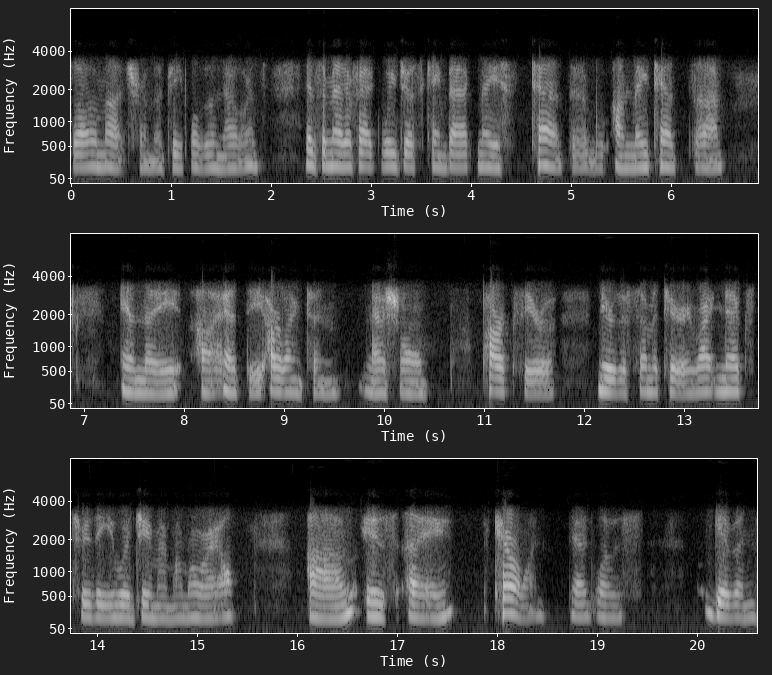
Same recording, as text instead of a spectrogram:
so much from the people of the Netherlands. As a matter of fact, we just came back May 10th. Uh, on May 10th, uh, in the uh, at the Arlington National Park here near the cemetery, right next to the Iwo Jima Memorial, um, is a carillon that was given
